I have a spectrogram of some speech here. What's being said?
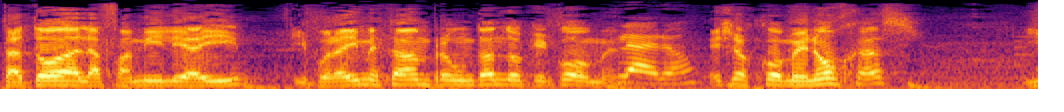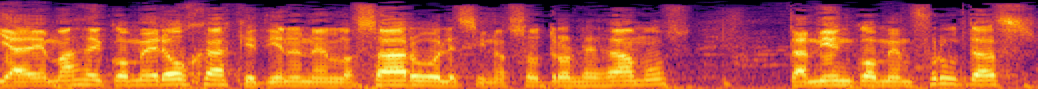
Está toda la familia ahí y por ahí me estaban preguntando qué comen. Claro. Ellos comen hojas y además de comer hojas que tienen en los árboles y nosotros les damos, también comen frutas.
